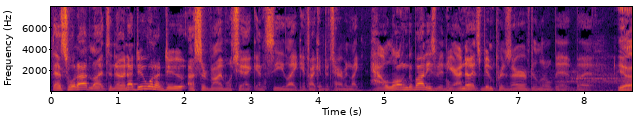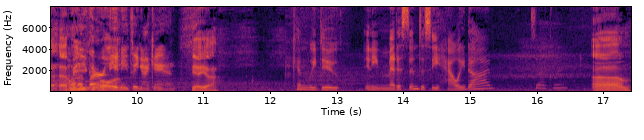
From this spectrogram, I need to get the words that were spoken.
that's what I'd like to know, and I do want to do a survival check and see like if I can determine like how long the body's been here. I know it's been preserved a little bit, but yeah, I, I, mean, want to you can roll. it. anything I can. Yeah, yeah. Can we do any medicine to see how he died? Exactly. Um,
